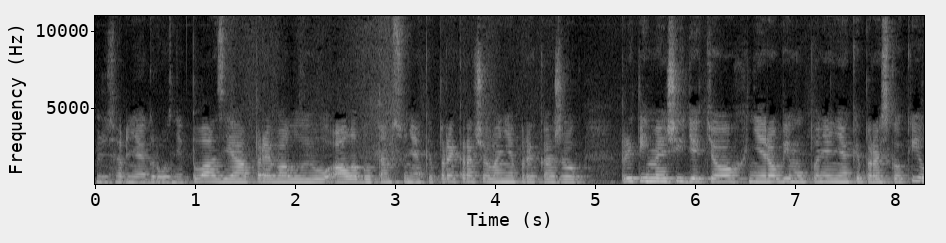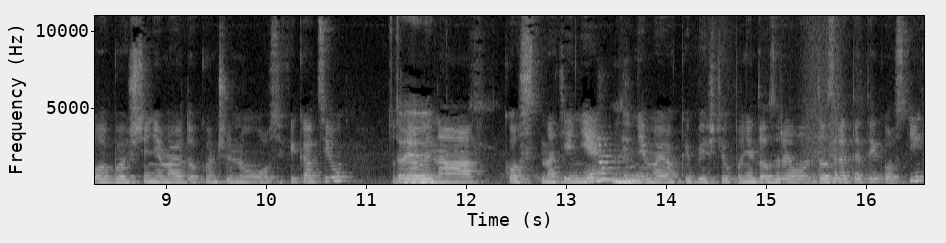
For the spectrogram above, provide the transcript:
že sa nejak rôzne plázia, prevalujú, alebo tam sú nejaké prekračovania prekážok. Pri tých menších deťoch nerobím úplne nejaké preskoky, lebo ešte nemajú dokončenú osifikáciu. To, to znamená je... kostnatenie, mm-hmm. že nemajú keby ešte úplne dozrele, dozreté tie kosti.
